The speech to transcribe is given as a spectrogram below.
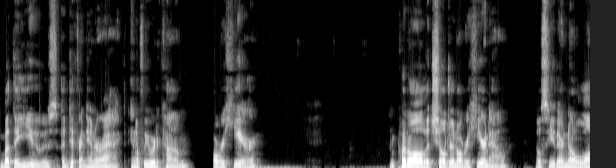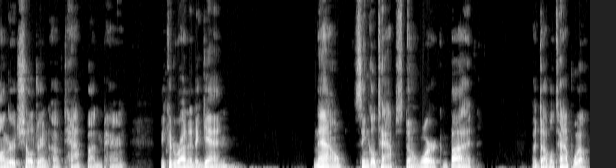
but they use a different interact. And if we were to come over here and put all the children over here now, You'll see they're no longer children of tap button parent. We could run it again. Now, single taps don't work, but a double tap will.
